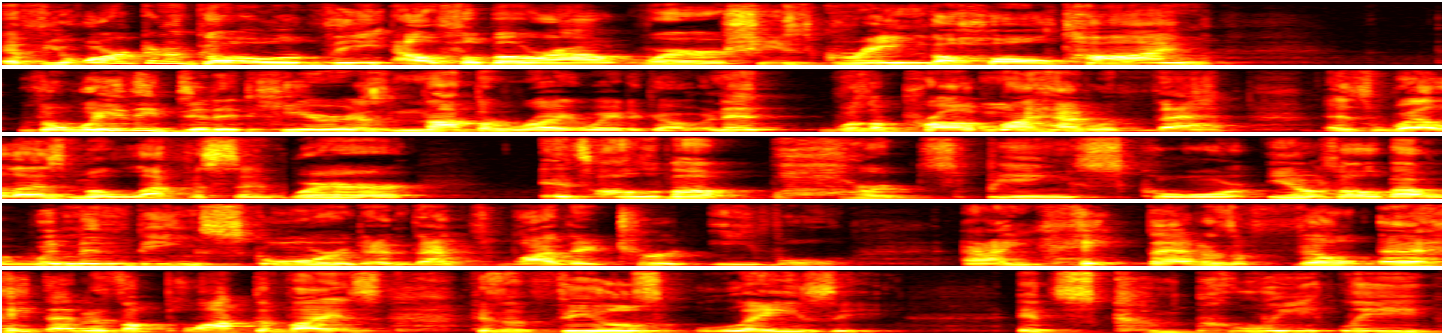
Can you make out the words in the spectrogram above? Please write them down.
If you aren't gonna go the Elphaba route where she's green the whole time, the way they did it here is not the right way to go, and it was a problem I had with that as well as Maleficent, where it's all about hearts being scorned. You know, it's all about women being scorned, and that's why they turn evil. And I hate that as a film, and I hate that as a plot device because it feels lazy. It's completely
